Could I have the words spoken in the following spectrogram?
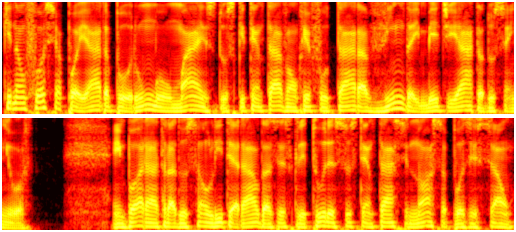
que não fosse apoiada por um ou mais dos que tentavam refutar a vinda imediata do Senhor. Embora a tradução literal das Escrituras sustentasse nossa posição,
